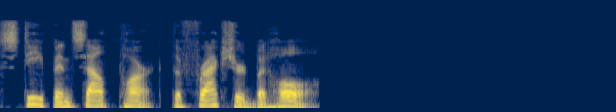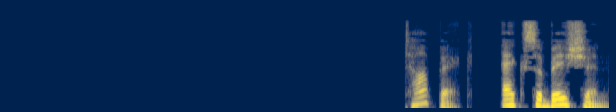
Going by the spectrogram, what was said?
Steep and South Park, The Fractured But Whole. Exhibition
